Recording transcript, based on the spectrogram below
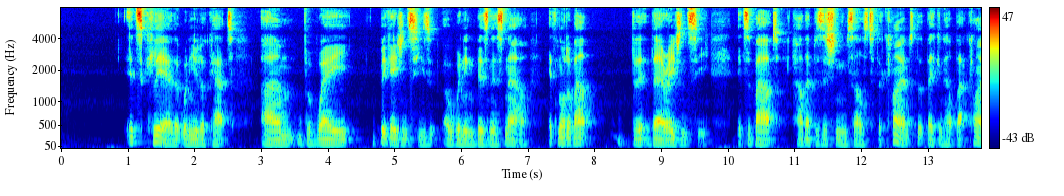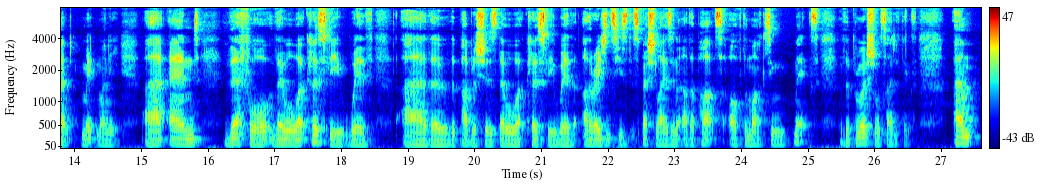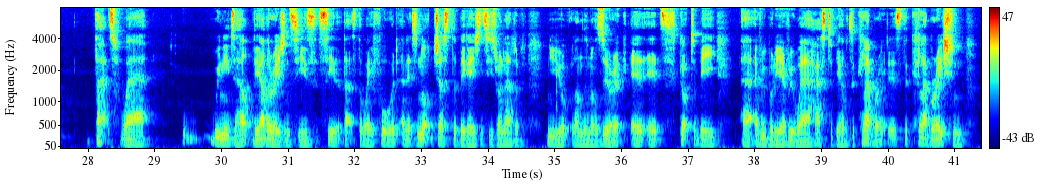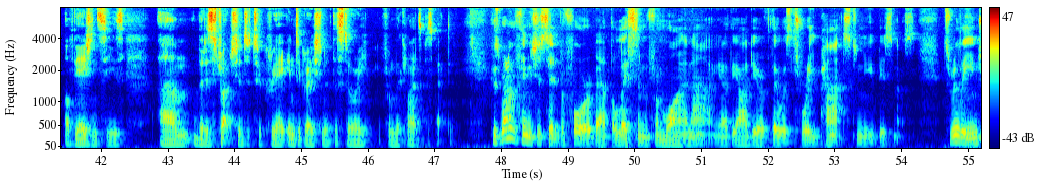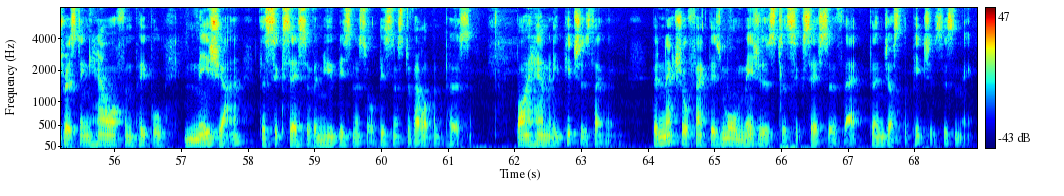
it's clear that when you look at um, the way big agencies are winning business now, it's not about the, their agency. It's about how they're positioning themselves to the client that they can help that client make money. Uh, and therefore, they will work closely with uh, the, the publishers, they will work closely with other agencies that specialize in other parts of the marketing mix, of the promotional side of things. Um, that's where we need to help the other agencies see that that's the way forward. And it's not just the big agencies run out of New York, London, or Zurich. It, has got to be uh, everybody everywhere has to be able to collaborate. It's the collaboration of the agencies um, that is structured to create integration of the story from the client's perspective. Because one of the things you said before about the lesson from Y&R, you know, the idea of there was three parts to new business. It's really interesting how often people measure the success of a new business or business development person by how many pitches they win. But in actual fact, there's more measures to success of that than just the pitches, isn't there?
